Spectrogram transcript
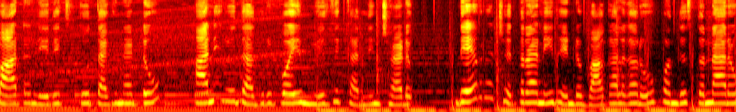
పాట లిరిక్స్కు తగినట్టు అనిరుద్ అదిరిపోయి మ్యూజిక్ అందించాడు. దేవర చిత్రాన్ని రెండు భాగాలుగా రూపొందిస్తున్నారు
